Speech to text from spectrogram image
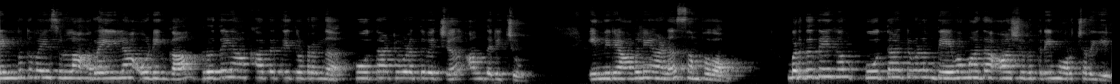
എൺപത് വയസ്സുള്ള റെയ്ല ഒഡിങ്ക ഹൃദയാഘാതത്തെ തുടർന്ന് കൂത്താട്ടുകുളത്ത് വെച്ച് അന്തരിച്ചു. ഇന്ന് രാവിലെയാണ് സംഭവം. മൃതദേഹം കൂത്താട്ടുകുളം ദേവമാത ആശുപത്രി മോർച്ചറിയിൽ.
